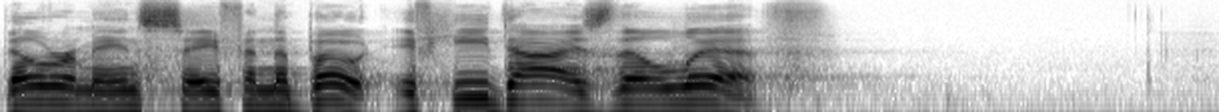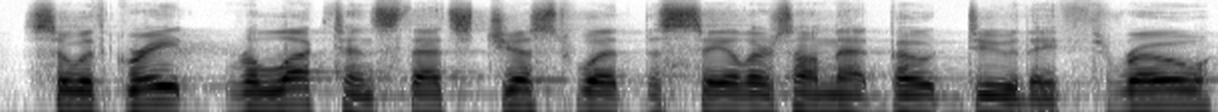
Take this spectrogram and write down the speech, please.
they'll remain safe in the boat. If he dies, they'll live. So, with great reluctance, that's just what the sailors on that boat do. They throw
